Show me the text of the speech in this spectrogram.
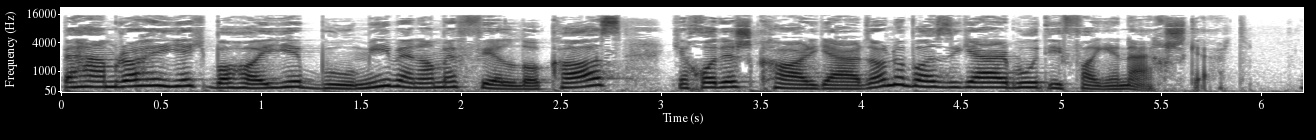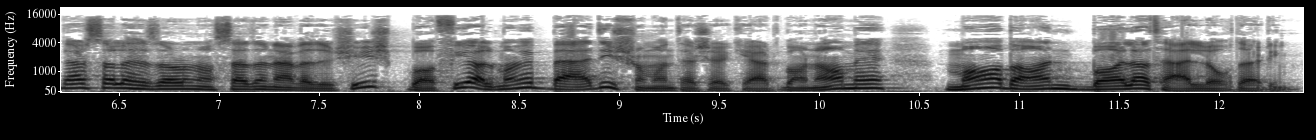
به همراه یک بهایی بومی به نام فیل لوکاس که خودش کارگردان و بازیگر بود ایفای نقش. کرد. در سال 1996 بافی آلبوم بعدیش رو منتشر کرد با نام ما به آن بالا تعلق داریم.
